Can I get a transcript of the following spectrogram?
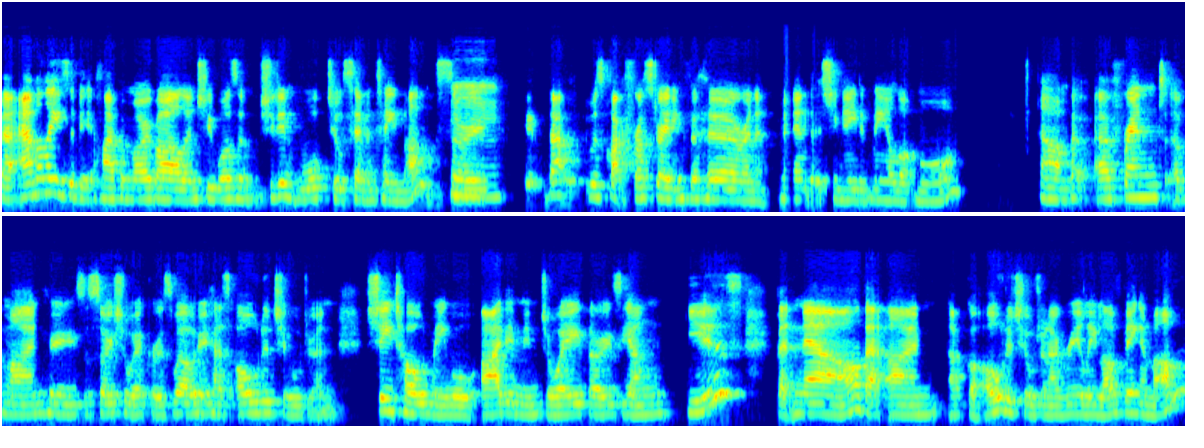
But Emily's a bit hypermobile and she wasn't she didn't walk till 17 months. So Mm, it, that was quite frustrating for her and it meant that she needed me a lot more. Um, but a friend of mine who's a social worker as well, who has older children, she told me, well, I didn't enjoy those young years, but now that I'm I've got older children, I really love being a mum.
